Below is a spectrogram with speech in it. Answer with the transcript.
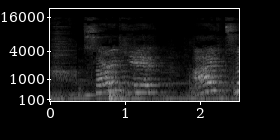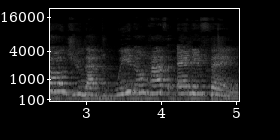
I'm sorry, kid. I've told you that we don't have anything.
